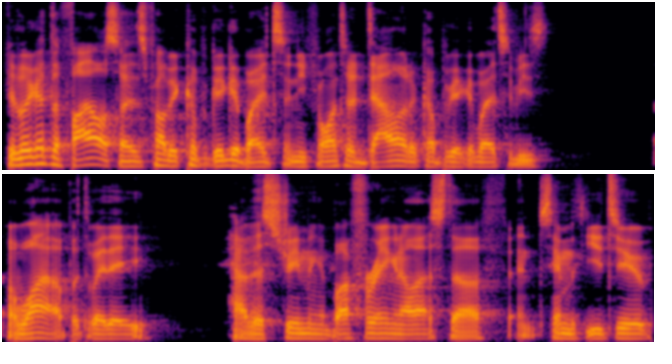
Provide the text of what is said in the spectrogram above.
if you look at the file size, it's probably a couple gigabytes, and if you wanted to download a couple gigabytes, it'd be a while, but the way they have the streaming and buffering and all that stuff, and same with YouTube,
